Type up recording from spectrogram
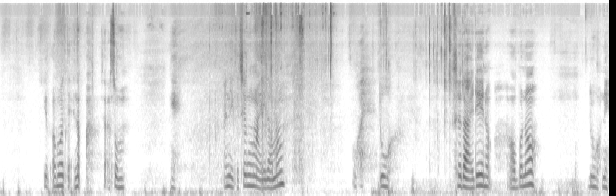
ๆเก็บเอามาแต่เนาะสะสมนี่อันนี้ก็เชิงใหม่แล้วมั้งโอ้ยดูเสียดายเด้เนาะเอาบ่เนาะดูนี่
